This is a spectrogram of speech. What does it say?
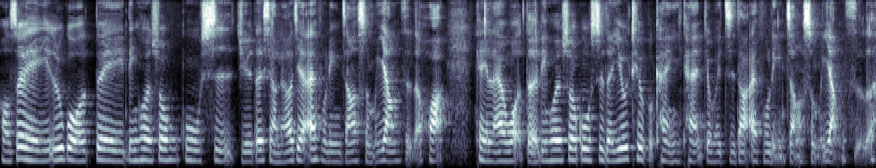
好，所以如果对灵魂说故事觉得想了解艾芙灵长什么样子的话，可以来我的灵魂说故事的 YouTube 看一看，就会知道艾芙灵长什么样子了。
